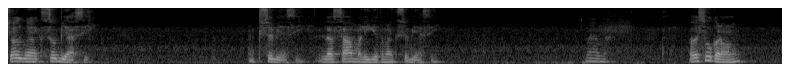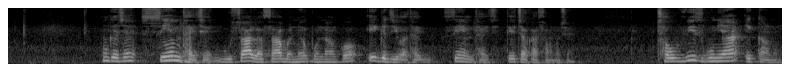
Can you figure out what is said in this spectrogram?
ચૌદ ગુણ્યા એકસો બ્યાસી એકસો બ્યાસી લસા મળી ગયો તમારે એકસો બ્યાસી બરાબર હવે શું કરવાનું શું કહે છે સેમ થાય છે ગુસા લસા બંને પૂર્ણાંકો એક જેવા થાય સેમ થાય છે તે ચકાસવાનું છે છવ્વીસ ગુણ્યા એકાણું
